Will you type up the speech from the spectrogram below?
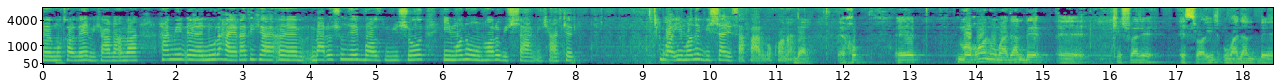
مطالعه می‌کردن و همین نور حقیقتی که براشون هی باز می‌شد ایمان اونها رو بیشتر می‌کرد که با ایمان بیشتری سفر بکنن. بله. خب مقان اومدن به کشور اسرائیل اومدن به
